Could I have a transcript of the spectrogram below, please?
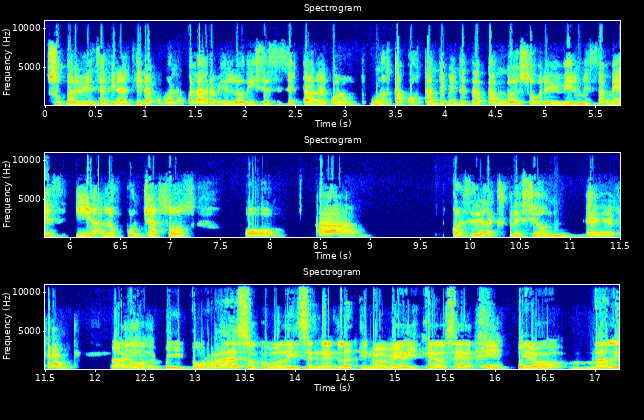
supervivencia financiera, como la palabra bien lo dice, es ese estado en el cual uno está constantemente tratando de sobrevivir mes a mes y a los ponchazos o a, ¿cuál sería la expresión, eh, Frank? A golpe y porrazo, como dicen en Latinoamérica, o sea, pero vale,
